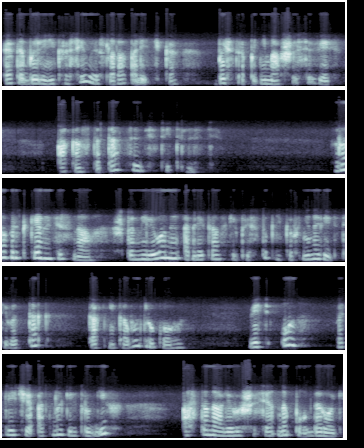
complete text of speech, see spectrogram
Это были не красивые слова политика, быстро поднимавшегося вверх, а констатация действительности. Роберт Кеннеди знал, что миллионы американских преступников ненавидят его так, как никого другого. Ведь он, в отличие от многих других, останавливавшихся на полдороги,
